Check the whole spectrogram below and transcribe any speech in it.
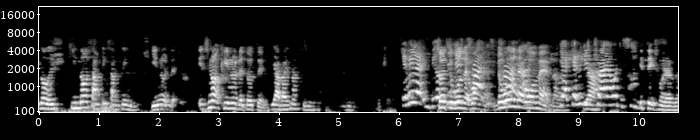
no, it's Kino something something. Kino. The, it's not Kino der Toten. Yeah, but it's not Kino. Okay. Can we like build? So it's the just World at try, War map. just The try, World at uh, War map. uh. Yeah, can we just Yeah. try? I want to see. It takes forever.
